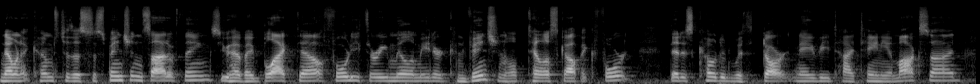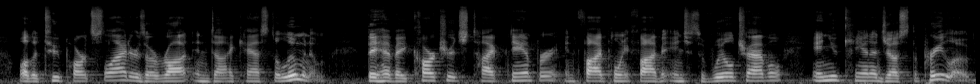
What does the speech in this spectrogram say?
Now when it comes to the suspension side of things, you have a blacked out 43 millimeter conventional telescopic fork that is coated with dark navy titanium oxide, while the two-part sliders are wrought in die-cast aluminum. They have a cartridge type damper and 5.5 inches of wheel travel, and you can adjust the preload.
